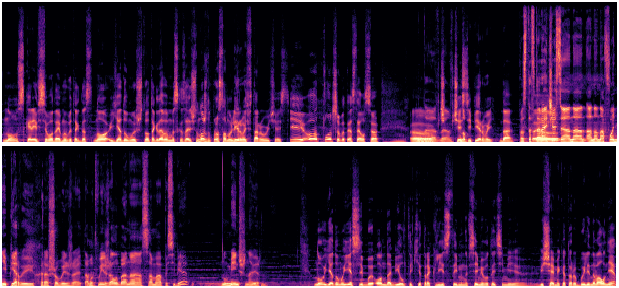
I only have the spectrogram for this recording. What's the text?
Ну, скорее всего, да, и мы бы тогда... Но я думаю, что тогда бы мы сказали, что нужно просто аннулировать вторую часть. И вот лучше бы ты оставил все Ну да, в, да. в части первой, да. Просто вторая Э, часть, она, она на фоне первой хорошо выезжает. А вот выезжала бы она сама по себе, ну, меньше, наверное. Ну, я думаю, если бы он добил таки трек-лист именно всеми вот этими вещами, которые были на волне,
